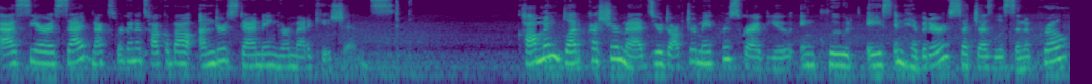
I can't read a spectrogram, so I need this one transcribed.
as Cierra said, next we're going to talk about understanding your medications. Common blood pressure meds your doctor may prescribe you include ACE inhibitors such as lisinopril,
